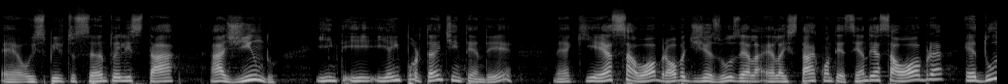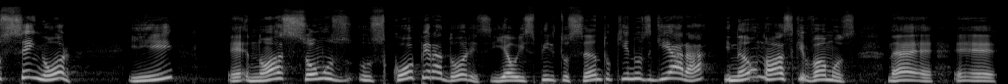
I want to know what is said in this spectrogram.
é, o Espírito Santo ele está agindo. E, e, e é importante entender né, que essa obra, a obra de Jesus, ela, ela está acontecendo e essa obra é do Senhor. E é, nós somos os cooperadores e é o Espírito Santo que nos guiará e não nós que vamos né, é, é,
